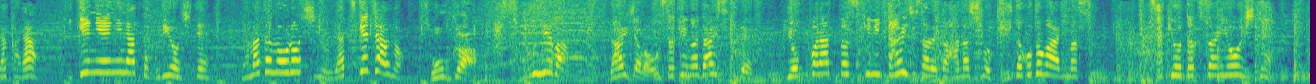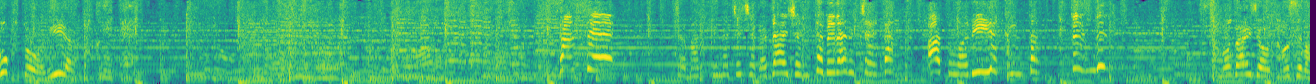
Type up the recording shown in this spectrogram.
えだから生贄になったふりをしてヤマタノオロッシーをやっつけちゃうの。そうか。そういえば大蛇はお酒が大好きで酔っ払った隙に退治された話を聞いたことがあります。お酒をたくさん用意して僕とリーヤが隠れて。完成。邪魔っけなチェチャが大蛇に食べられちゃえばあとはリーヤ君とその大蛇を倒せば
